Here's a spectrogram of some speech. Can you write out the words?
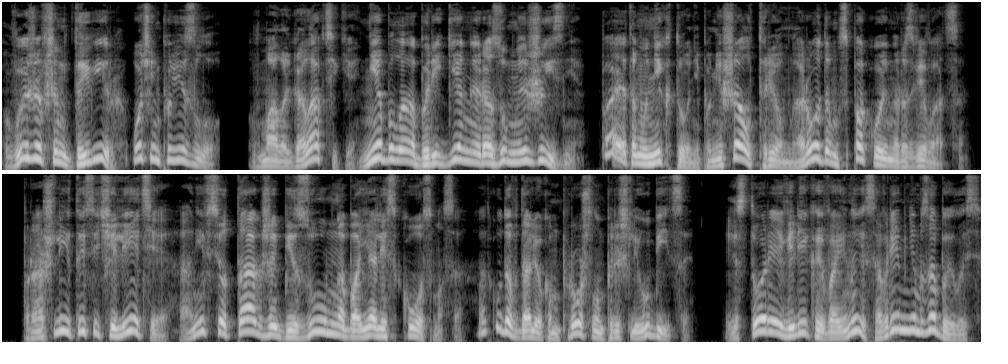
Выжившим Девир очень повезло. В малой галактике не было аборигенной разумной жизни, Поэтому никто не помешал трем народам спокойно развиваться. Прошли тысячелетия, они все так же безумно боялись космоса, откуда в далеком прошлом пришли убийцы. История Великой войны со временем забылась,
